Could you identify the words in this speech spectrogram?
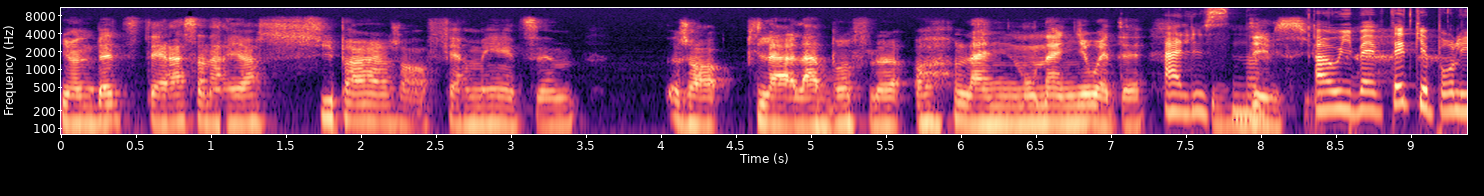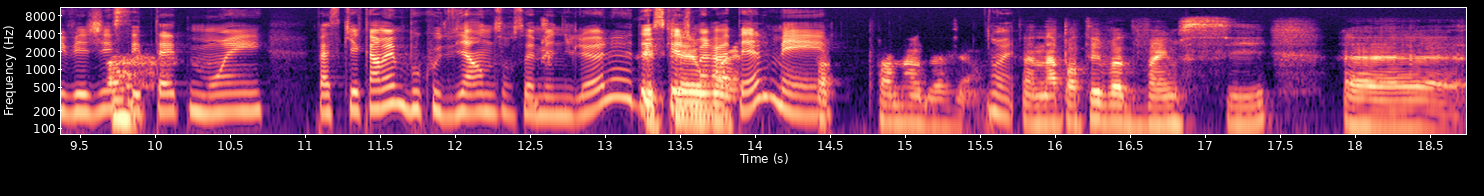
Il y a une belle petite terrasse en arrière, super, genre, fermée, intime. Genre, puis la, la bouffe, là, oh, la- mon agneau était Hallucinant. délicieux. Ah oui, ben peut-être que pour les végés, Ah. c'est peut-être moins. Parce qu'il y a quand même beaucoup de viande sur ce menu-là, là, de ce que je me ouais. rappelle, mais. Pas mal de viande. Ouais. Apportez votre vin aussi. Euh,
